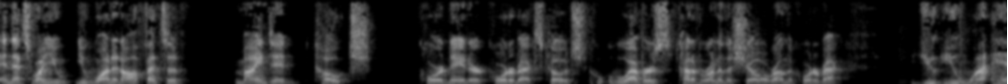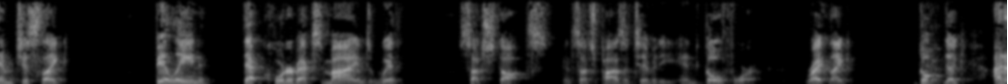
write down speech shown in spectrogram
and that's why you you want an offensive minded coach, coordinator, quarterbacks coach, wh- whoever's kind of running the show around the quarterback. You you want him just like filling that quarterback's mind with such thoughts and such positivity and go for it, right? Like go yeah. like I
